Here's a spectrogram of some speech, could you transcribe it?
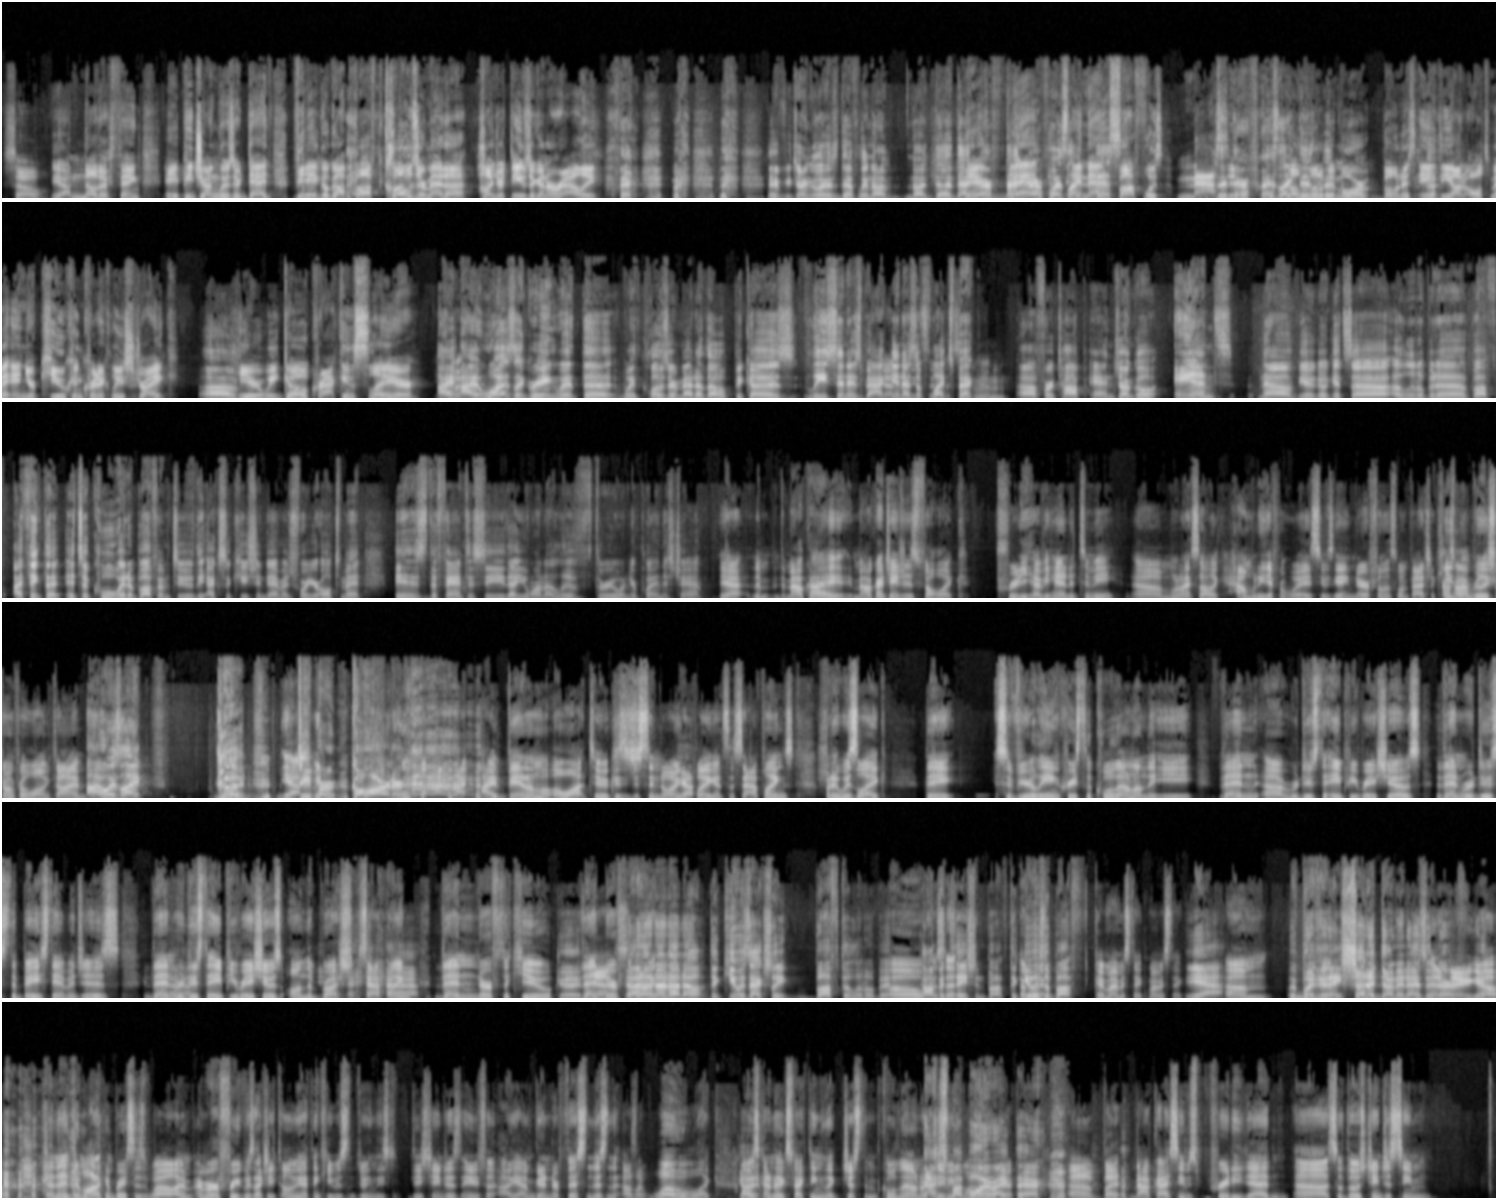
So Yeah. another thing. AP junglers are dead. Viego got buffed. Closer meta. Hundred thieves are gonna rally. Your jungler is definitely not not dead. That They're nerf, that nerf was like and that this. buff was massive. The nerf was like a this, little bit more bonus AD on ultimate, and your Q can critically strike. Um, Here we go, Kraken Slayer. I, I was agreeing with the with closer meta though because Lee Sin is back Yeah, in as a flex pick yeah. uh, for top and jungle, and now Viego gets a, a little bit of buff. I think that it's a cool way to buff him too. The execution damage for your ultimate is the fantasy that you want to live through when you're playing this champ. Yeah, the the Maokai Maokai changes felt like pretty heavy handed to me. Um, when I saw like how many different ways he was getting nerfed on this one patch, like he's Uh-huh. been really strong for a long time. I was like, good, Yeah, I mean- deeper, go harder. I, I ban him a lot too because he's just annoying Yeah. to play against the saplings. But it was like they severely increased the cooldown on the E, then uh, reduced the AP ratios, then reduced the base damages, then Yeah. reduced the AP ratios on the brush sapling, then nerfed the Q, Good. then Yeah. nerfed the no, no, no, no, no. The Q is actually buffed a little bit. Oh, compensation buff. The Q Okay. is a buff. Okay, my mistake, my mistake. Yeah, Um, but they should have done it as a nerf. there you go. and then demonic embrace as well. I, I remember Freak was actually telling me I think he was doing these these changes, and he was like, "Oh yeah, I'm gonna nerf this and this." And that. I was like, "Whoa!" Like I was kind of expecting like just them cool down. That's my boy right there. uh, but Maokai seems pretty dead. Uh, so those changes seem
